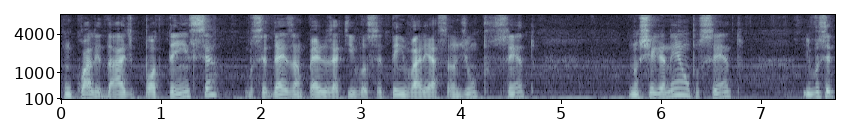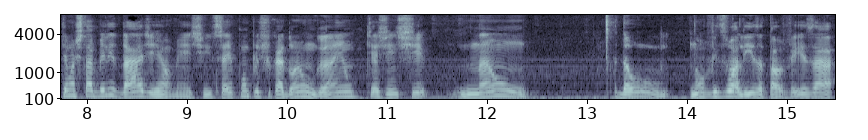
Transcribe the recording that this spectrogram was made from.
com qualidade, potência. Você 10 amperes aqui você tem variação de 1%, não chega nem a 1%. E você tem uma estabilidade realmente. Isso aí para amplificador é um ganho que a gente não não, não visualiza talvez a,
